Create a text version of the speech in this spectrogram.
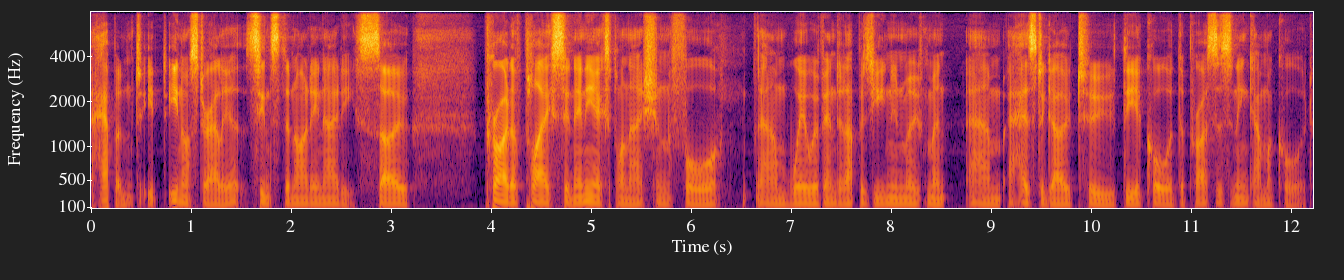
happened in Australia since the 1980s. So, pride of place in any explanation for um, where we've ended up as union movement um, has to go to the Accord, the Prices and Income Accord,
